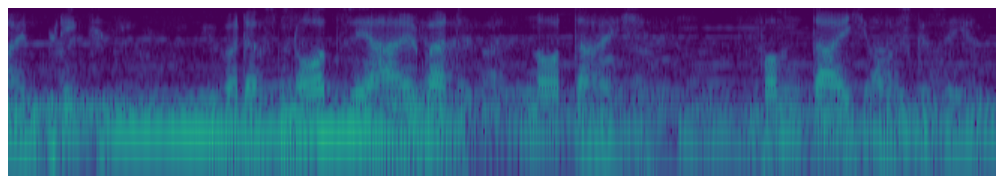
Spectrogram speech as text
Ein Blick über das Nordseehalbert Norddeich, vom Deich aus gesehen.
